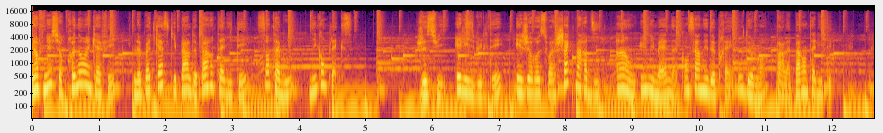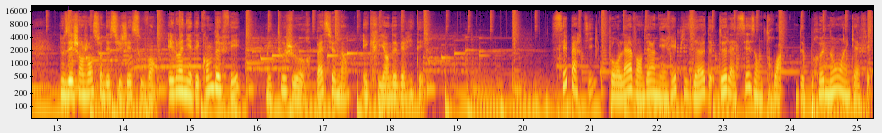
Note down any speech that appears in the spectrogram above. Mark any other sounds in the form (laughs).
Bienvenue sur Prenons un café, le podcast qui parle de parentalité sans tabou ni complexe. Je suis Élise Bulté et je reçois chaque mardi un ou une humaine concernée de près ou de loin par la parentalité. Nous échangeons sur des sujets souvent éloignés des contes de fées, mais toujours passionnants et criants de vérité. C'est parti pour l'avant-dernier épisode de la saison 3 de Prenons un café.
